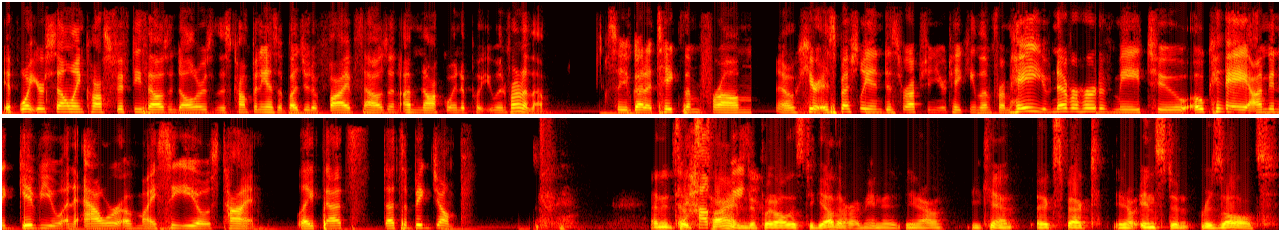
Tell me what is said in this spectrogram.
If what you're selling costs $50,000 and this company has a budget of 5,000, I'm not going to put you in front of them. So you've got to take them from you know here especially in disruption you're taking them from hey you've never heard of me to okay i'm going to give you an hour of my ceo's time like that's that's a big jump and it so takes time to put all this together i mean it, you know you can't expect you know instant results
